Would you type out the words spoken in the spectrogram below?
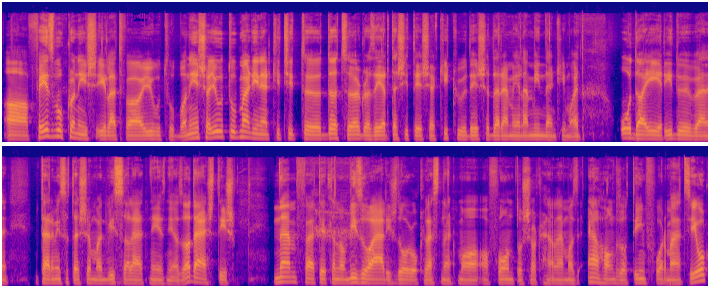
a Facebookon is, illetve a YouTube-on. És a YouTube megint egy kicsit döcög az értesítések kiküldése, de remélem mindenki majd odaér időben. Természetesen majd vissza lehet nézni az adást is. Nem feltétlenül a vizuális dolgok lesznek ma a fontosak, hanem az elhangzott információk,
